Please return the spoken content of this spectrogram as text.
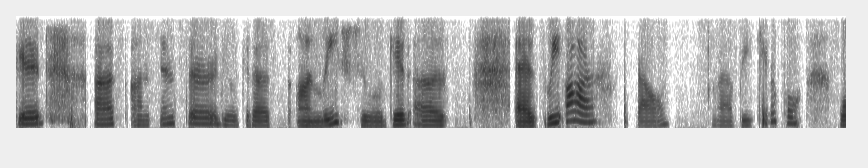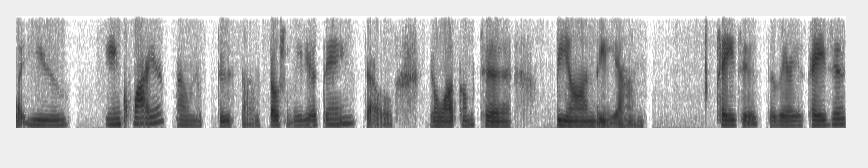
Get us uncensored, you'll get us unleashed, you will get us as we are. So uh, be careful what you inquire. I'm going to do some social media things, so you're welcome to be on the um, pages, the various pages,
